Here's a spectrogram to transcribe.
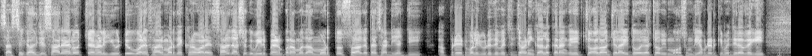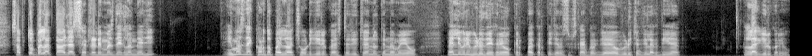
ਸਤਿ ਸ਼੍ਰੀ ਅਕਾਲ ਜੀ ਸਾਰਿਆਂ ਨੂੰ। ਚੈਨਲ YouTube ਵਾਲੇ ਫਾਰਮਰ ਦੇਖਣ ਵਾਲੇ ਸਾਰੇ ਦਰਸ਼ਕ ਵੀਰ, ਭੈਣ ਭਰਾਵਾਂ ਦਾ ਮੁੜ ਤੋਂ ਸਵਾਗਤ ਹੈ ਸਾਡੀ ਅੱਜ ਦੀ ਅਪਡੇਟ ਵਾਲੀ ਵੀਡੀਓ ਦੇ ਵਿੱਚ। ਜਾਣੀ ਗੱਲ ਕਰਾਂਗੇ ਜੀ 14 ਜੁਲਾਈ 2024 ਮੌਸਮ ਦੀ ਅਪਡੇਟ ਕਿਵੇਂ ਦੀ ਰਹੇਗੀ। ਸਭ ਤੋਂ ਪਹਿਲਾਂ ਤਾਜ਼ਾ ਸੈਟਲਡ ਇਮੇਜ ਦੇਖ ਲੈਂਦੇ ਆ ਜੀ। ਇਮੇਜ ਦੇਖਣ ਤੋਂ ਪਹਿਲਾਂ ਛੋਟੀ ਜਿਹੀ ਰਿਕੁਐਸਟ ਹੈ ਜੀ ਚੈਨਲ ਤੇ ਨਵੇਂ ਹੋ, ਪਹਿਲੀ ਵਾਰੀ ਵੀਡੀਓ ਦੇਖ ਰਹੇ ਹੋ, ਕਿਰਪਾ ਕਰਕੇ ਚੈਨਲ ਸਬਸਕ੍ਰਾਈਬ ਕਰਕੇ ਜਾਇਓ ਵੀਡੀਓ ਚੰਗੀ ਲੱਗਦੀ ਹੈ ਲਾਈਕ ਜ਼ਰੂਰ ਕਰਿਓ।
